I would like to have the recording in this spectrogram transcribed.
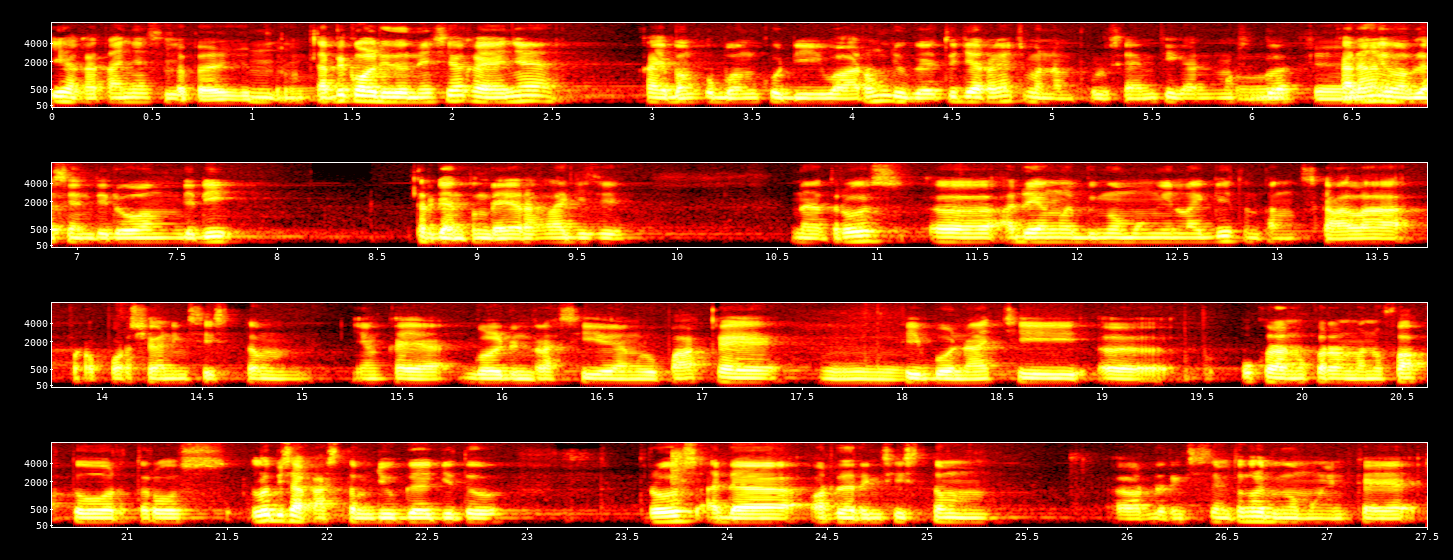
iya katanya sih Katanya gitu. Mm, tapi kalau di Indonesia kayaknya kayak bangku-bangku di warung juga itu jaraknya cuma 60 cm kan maksud gue Oke. kadang 15 cm doang jadi tergantung daerah lagi sih nah terus eh, ada yang lebih ngomongin lagi tentang skala proportioning system yang kayak golden ratio yang lu pakai Hmm. Fibonacci eh, ukuran-ukuran manufaktur terus lu bisa custom juga gitu terus ada ordering system Eh, ordering system itu lebih ngomongin kayak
